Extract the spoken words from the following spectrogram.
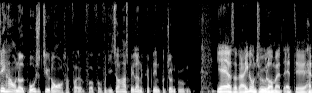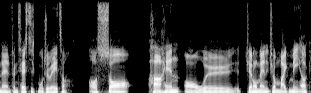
det har jo noget positivt over sig, for, for, for, fordi så har spillerne købt ind på John Gruden. Ja, altså der er ikke nogen tvivl om, at, at uh, han er en fantastisk motivator. Og så har han og øh, general manager Mike Mayock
